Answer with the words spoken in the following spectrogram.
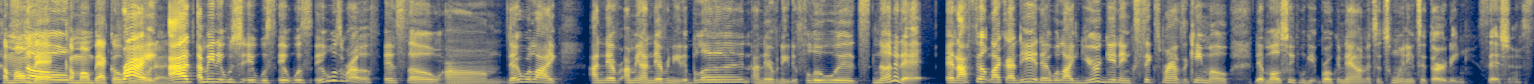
come on So, back. Come on back over right. here with us. I, I mean, it was it was it was it was rough, and so um, they were like, I never. I mean, I never needed blood. I never needed fluids. None of that. And I felt like I did. They were like, you're getting six rounds of chemo that most people get broken down into twenty to thirty sessions.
